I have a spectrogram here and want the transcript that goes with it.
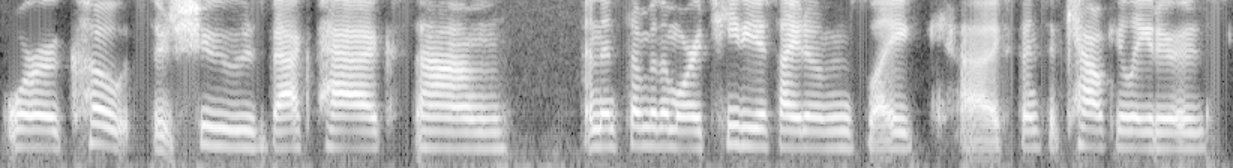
or coats or shoes, backpacks, um, and then some of the more tedious items like uh, expensive calculators,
